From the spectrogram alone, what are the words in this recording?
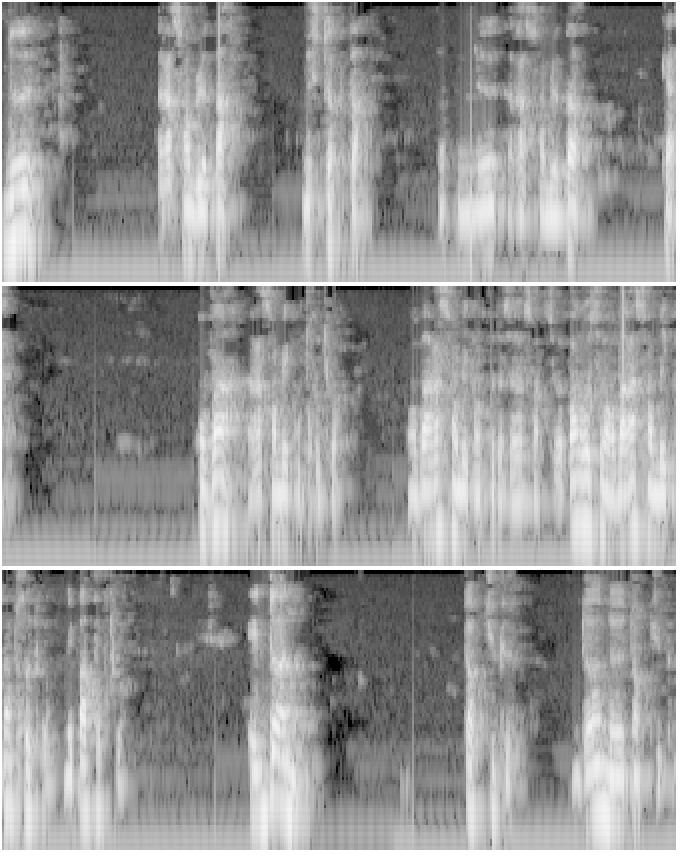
ne rassemble pas, ne stocke pas, ne rassemble pas, car on va rassembler contre toi. On va rassembler contre toi, ça va Tu vas pas en recevoir, on va rassembler contre toi, mais pas pour toi. Et donne tant que tu peux. Donne tant que tu peux.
